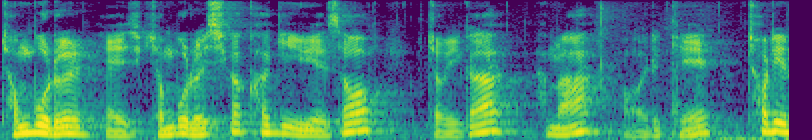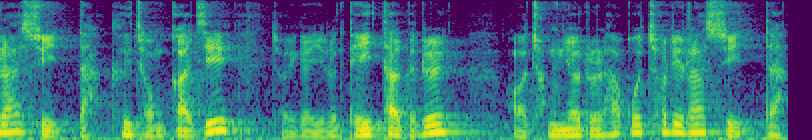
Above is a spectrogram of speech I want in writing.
정보를 예, 정보를 시각하기 위해서 저희가 하나 어, 이렇게 처리를 할 수 있다. 그 전까지 저희가 이런 데이터들을 어, 정렬을 하고 처리를 할 수 있다.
